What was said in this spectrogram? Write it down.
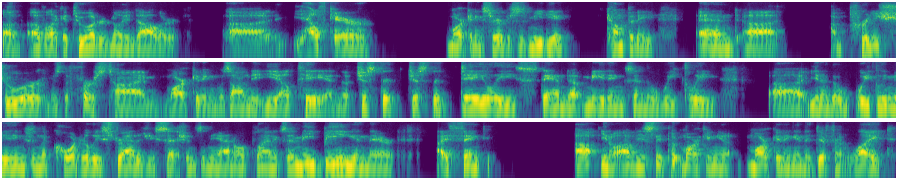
of, of like a two hundred million dollar uh, healthcare marketing services media company, and uh, I'm pretty sure it was the first time marketing was on the ELT, and the, just the just the daily stand up meetings and the weekly. Uh, you know the weekly meetings and the quarterly strategy sessions and the annual planning. So me being in there, I think uh, you know, obviously put marketing marketing in a different light,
